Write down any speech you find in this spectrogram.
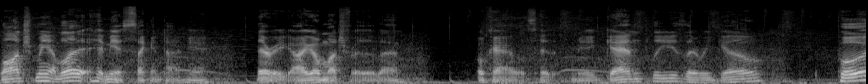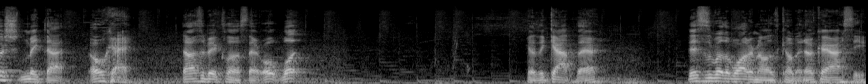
Launch me. I'm let it hit me a second time here. There we go. I go much further then. Okay, let's hit me again, please. There we go. Push. Make that. Okay. That was a bit close there. Oh, what? Okay, the gap there. This is where the watermelon's coming. Okay, I see.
